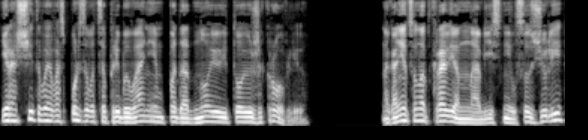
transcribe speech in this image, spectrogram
и рассчитывая воспользоваться пребыванием под одной и той же кровлею. Наконец он откровенно объяснился с Жюли,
